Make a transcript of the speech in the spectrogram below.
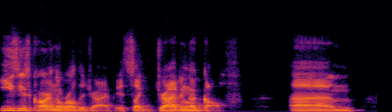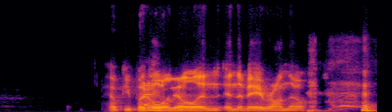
Easiest car in the world to drive. It's like driving a Golf. Um, I hope you put and, oil in in the Veyron though.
